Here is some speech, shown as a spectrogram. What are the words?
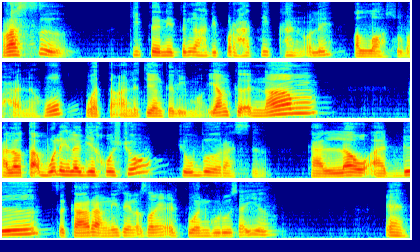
rasa kita ni tengah diperhatikan oleh Allah Subhanahu wa taala. Itu yang kelima. Yang keenam kalau tak boleh lagi khusyuk, cuba rasa kalau ada sekarang ni saya nak solat tuan guru saya. Kan?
